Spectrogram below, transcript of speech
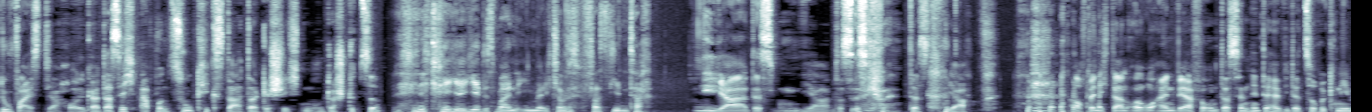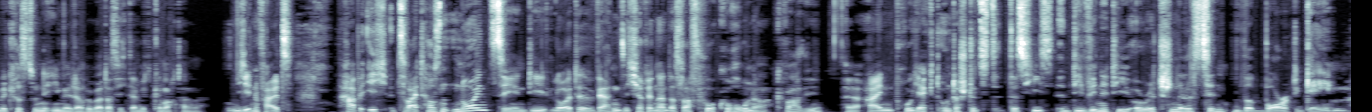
Du weißt ja, Holger, dass ich ab und zu Kickstarter-Geschichten unterstütze. Ich kriege jedes Mal eine E-Mail. Ich glaube, fast jeden Tag. Ja, das, ja, das ist, das, ja. Auch wenn ich da einen Euro einwerfe und das dann hinterher wieder zurücknehme, kriegst du eine E-Mail darüber, dass ich da mitgemacht habe. Jedenfalls habe ich 2019, die Leute werden sich erinnern, das war vor Corona quasi, äh, ein Projekt unterstützt, das hieß Divinity Original Sin the Board Game.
